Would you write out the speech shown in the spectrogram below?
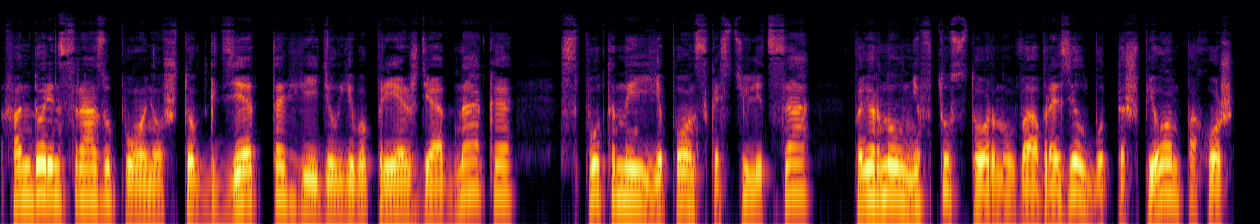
Фандорин сразу понял, что где-то видел его прежде, однако, спутанный японскостью лица, повернул не в ту сторону, вообразил, будто шпион похож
